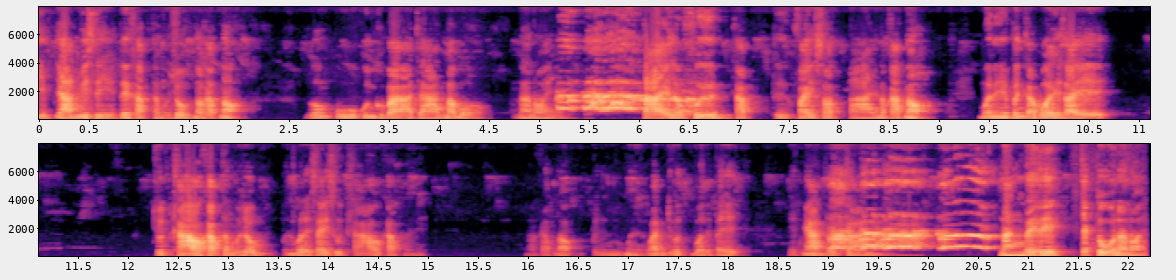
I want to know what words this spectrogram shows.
ทิพย์ญาณวิเศษเด้อครับท่านผู้ชมเนาะครับเนาะหลวงปู่คุณครูบาอาจารย์มาบอกนาน้อย ตายแล้วฟื้นครับถือไฟช็อตตายเนาะครับ เนาะมื้อนี้เพิ่นก็บ่ได้ใส่ ชุดขาวครับท่านผู้ชมเพิ่นบ่ได้ใส่ชุดขาวครับมื้อนี้เนาะครับเนาะเป็นมือวันหยุดบ่ได้ไปเฮ็ดงานเฮ็ดการนั่งได้เลขจักตัวน่ะหน่อย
